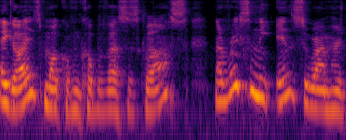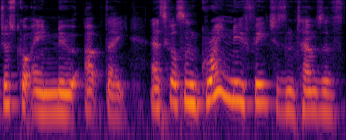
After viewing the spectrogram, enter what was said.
Hey guys, Michael from Copper vs Glass. Now recently Instagram has just got a new update and it's got some great new features in terms of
